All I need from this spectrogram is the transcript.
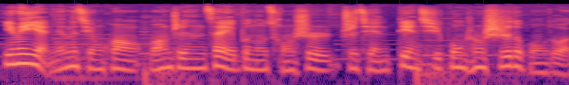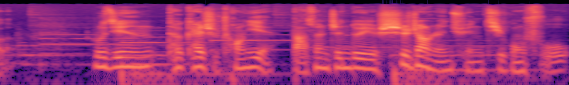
因为眼睛的情况，王真再也不能从事之前电气工程师的工作了。如今他开始创业，打算针对视障人群提供服务，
